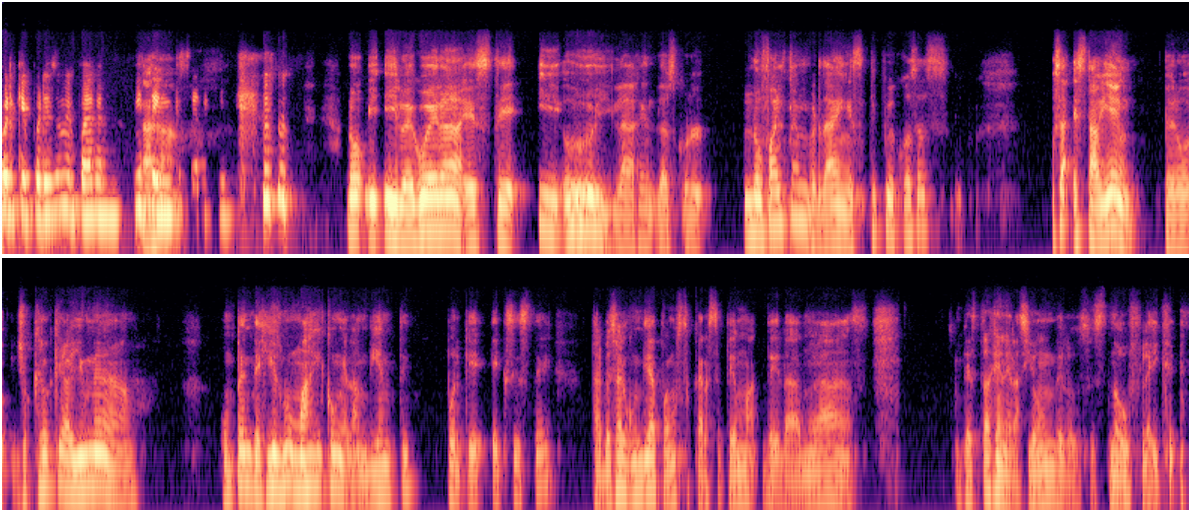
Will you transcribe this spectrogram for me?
porque por eso me pagan y tengo que estar aquí. No, y, y, luego era, este, y, uy, la gente, los, no faltan, ¿verdad? En este tipo de cosas, o sea, está bien, pero yo creo que hay una, un pendejismo mágico en el ambiente, porque existe, tal vez algún día podemos tocar este tema de las nuevas, de esta generación de los snowflake,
